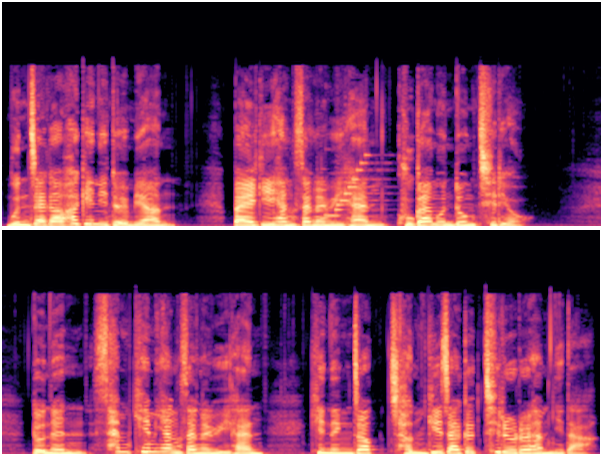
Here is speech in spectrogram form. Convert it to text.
문제가 확인이 되면 빨기 향상을 위한 구강운동 치료 또는 삼킴 향상을 위한 기능적 전기자극 치료를 합니다.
